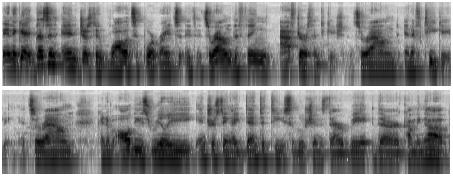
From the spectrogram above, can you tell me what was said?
and again, it doesn't end just at wallet support, right? It's, it's around the thing after authentication. It's around NFT gating. It's around kind of all these really interesting identity solutions that are being that are coming up.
